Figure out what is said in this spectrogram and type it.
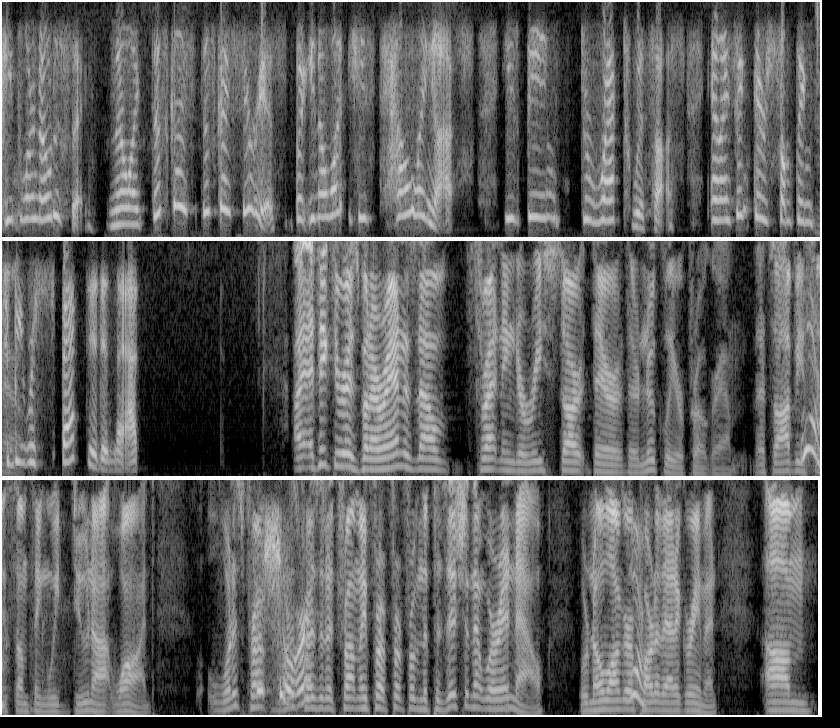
People are noticing, and they're like, "This guy's this guy's serious." But you know what? He's telling us. He's being direct with us, and I think there's something to yeah. be respected in that. I, I, think there is, but Iran is now threatening to restart their their nuclear program. That's obviously yeah. something we do not want. What is, pre- sure. what is President Trump? I mean, for, for, from the position that we're in now, we're no longer yeah. a part of that agreement. Um,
